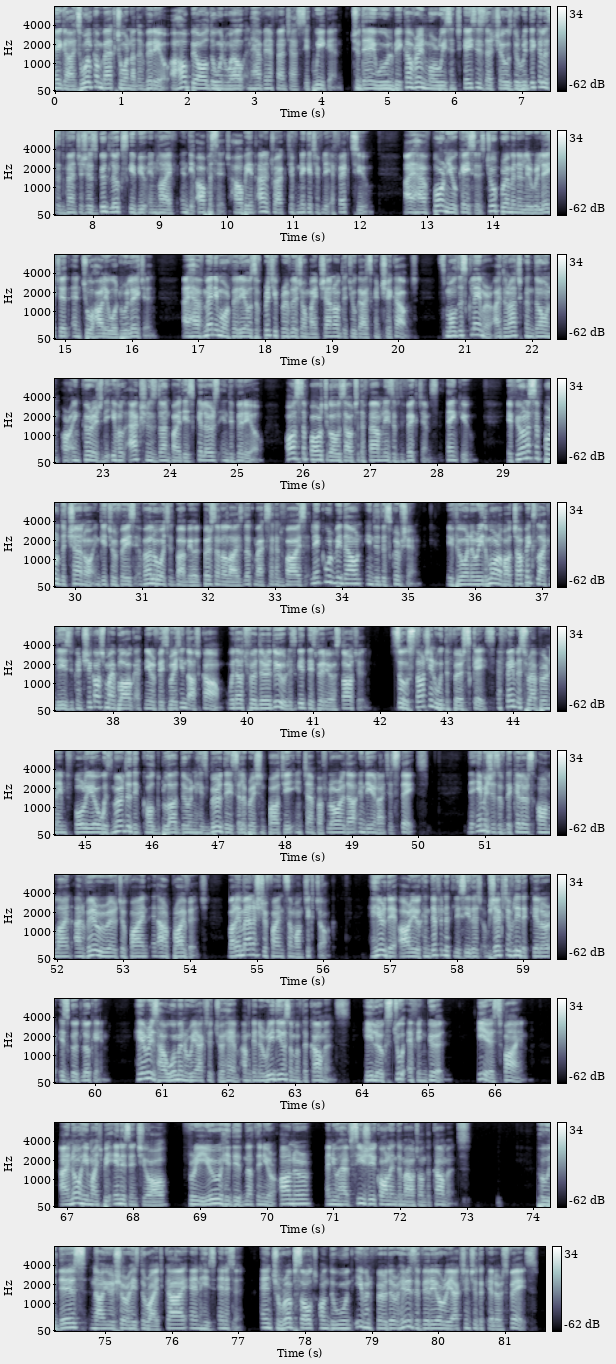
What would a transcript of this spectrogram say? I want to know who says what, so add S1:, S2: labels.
S1: Hey guys, welcome back to another video. I hope you're all doing well and having a fantastic weekend. Today we will be covering more recent cases that shows the ridiculous advantages good looks give you in life and the opposite, how being unattractive negatively affects you. I have four new cases, two criminally related and two Hollywood related. I have many more videos of pretty privilege on my channel that you guys can check out. Small disclaimer, I do not condone or encourage the evil actions done by these killers in the video. All support goes out to the families of the victims. Thank you. If you want to support the channel and get your face evaluated by me with personalized looksmaxxing advice, link will be down in the description. If you want to read more about topics like these, you can check out my blog at nerofacerating.com. Without further ado, let's get this video started. So, starting with the first case, a famous rapper named Foolio was murdered in cold blood during his birthday celebration party in Tampa, Florida in the United States. The images of the killers online are very rare to find and are private, but I managed to find some on TikTok. Here they are, you can definitely see that objectively the killer is good looking. Here is how women reacted to him. I'm gonna read you some of the comments. He looks too effing good. He is fine. I know he might be innocent, you all. Free you, he did nothing your honor. And you have CJ calling them out on the comments. Who this? Now you're sure he's the right guy and he's innocent. And to rub salt on the wound even further, here is a video reaction to the killer's face.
